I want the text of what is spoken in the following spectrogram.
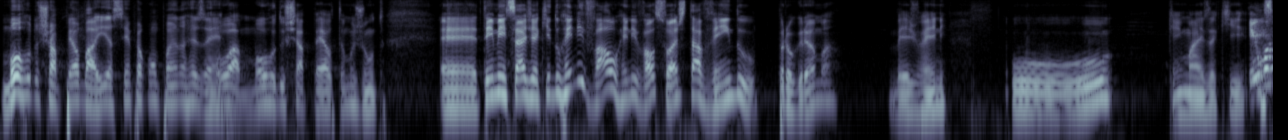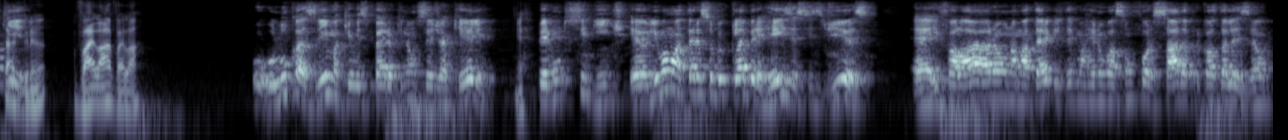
Morro do Chapéu, Bahia, sempre acompanhando o resenha. Boa, Morro do Chapéu, tamo junto. É, tem mensagem aqui do Renival. O Renival Soares está vendo o programa. Beijo, Reni. O. Quem mais aqui? Tem Instagram. Aqui. Vai lá, vai lá. O, o Lucas Lima, que eu espero que não seja aquele, é. pergunta o seguinte: eu li uma matéria sobre o Kleber Reis esses dias é, e falaram na matéria que ele teve uma renovação forçada por causa da lesão.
